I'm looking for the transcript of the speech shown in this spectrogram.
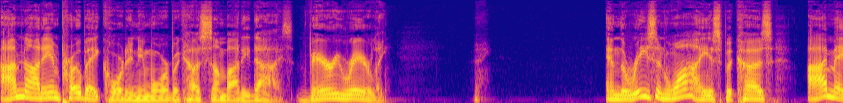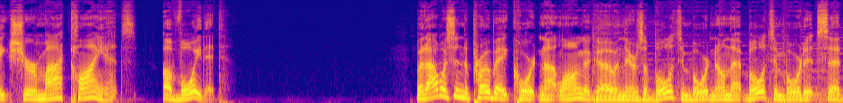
I'm not in probate court anymore because somebody dies, very rarely. And the reason why is because I make sure my clients avoid it. But I was in the probate court not long ago, and there was a bulletin board, and on that bulletin board it said,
